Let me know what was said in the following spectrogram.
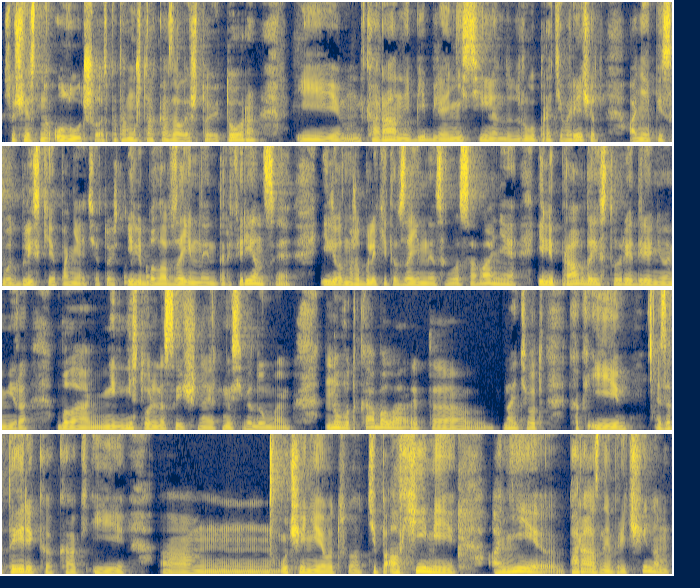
существенно улучшилось, потому что оказалось, что и Тора, и Коран, и Библия не сильно друг другу противоречат, они описывают близкие понятия. То есть или была взаимная интерференция, или, возможно, были какие-то взаимные согласования, или правда история древнего мира была не, не столь насыщенная, как мы себе думаем. Но вот Каббала – это, знаете, вот как и эзотерика, как и э, учение вот, типа алхимии, они по разным причинам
